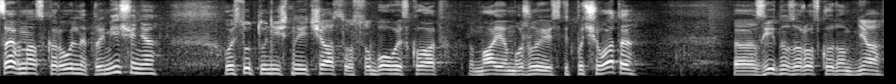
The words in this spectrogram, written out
Це в нас караульне приміщення. Ось тут у нічний час особовий склад має можливість відпочивати е, згідно за розкладом дня.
